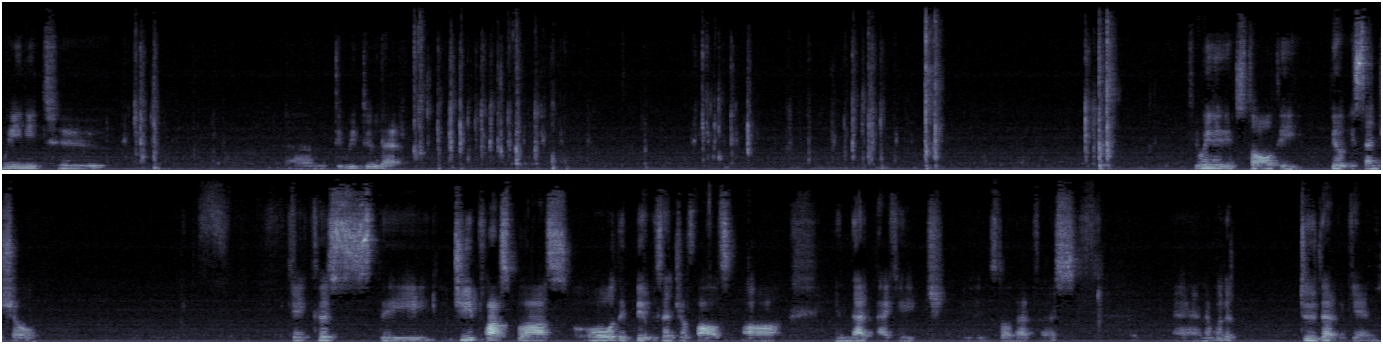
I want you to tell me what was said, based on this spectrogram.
we need to. Um, did we do that? So we need to install the build essential. Okay, because the G++ all the build essential files are in that package. We install that first, and I'm going to do that again.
